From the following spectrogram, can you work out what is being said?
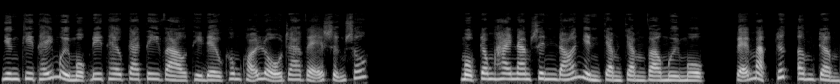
nhưng khi thấy 11 đi theo Cathy vào thì đều không khỏi lộ ra vẻ sửng sốt. Một trong hai nam sinh đó nhìn chầm chầm vào 11, vẻ mặt rất âm trầm.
